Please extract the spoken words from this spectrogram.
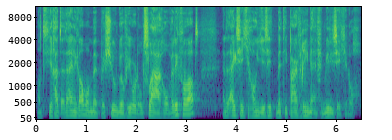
Want je gaat uiteindelijk allemaal met pensioen of je wordt ontslagen of weet ik veel wat. En uiteindelijk zit je gewoon, je zit met die paar vrienden en familie zit je nog.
